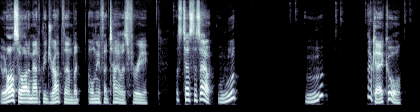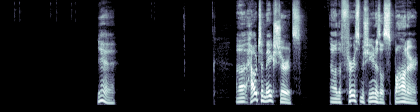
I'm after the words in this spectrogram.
It would also automatically drop them, but only if that tile is free. Let's test this out. Whoop. Whoop. Okay, cool. Yeah. Uh, how to make shirts. Uh, the first machine is a spawner.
